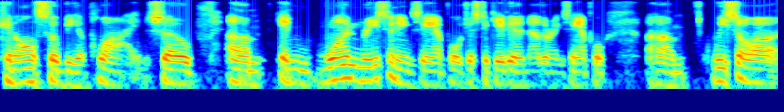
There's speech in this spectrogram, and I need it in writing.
can also be applied. So um, in one recent example, just to give you another example, um, we saw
